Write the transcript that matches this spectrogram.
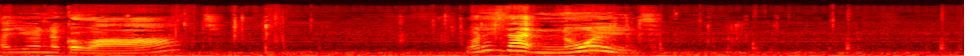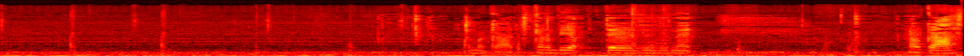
Are you in the garage? What is that noise? Oh my god, it's gonna be upstairs, isn't it? Oh gosh.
